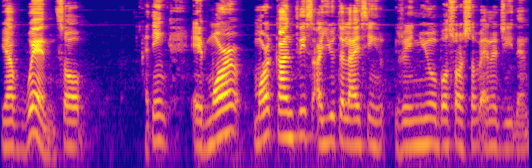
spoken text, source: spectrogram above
you have wind. So I think if more more countries are utilizing renewable source of energy, then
